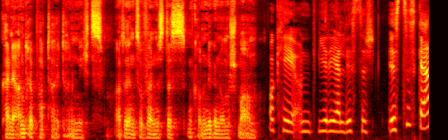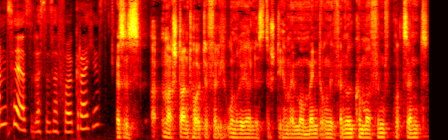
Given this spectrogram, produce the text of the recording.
keine andere Partei drin, nichts. Also insofern ist das im Grunde genommen Schmarrn. Okay, und wie realistisch ist das Ganze, also dass es erfolgreich ist? Es ist nach Stand heute völlig unrealistisch. Die haben im Moment ungefähr 0,5 Prozent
